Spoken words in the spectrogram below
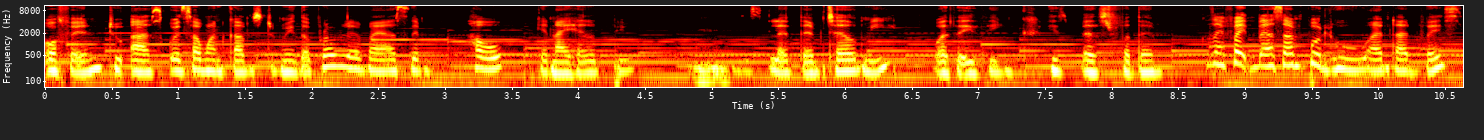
often to ask when someone comes to me the problem. I ask them, "How can I help you?" Mhm. Just let them tell me what they think is best for them. Because I find there are some people who want advice.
